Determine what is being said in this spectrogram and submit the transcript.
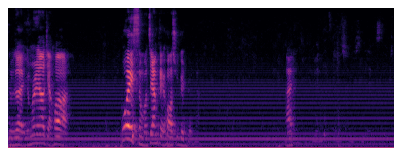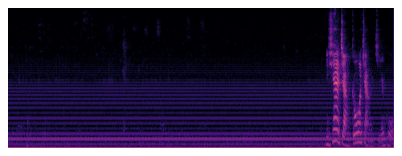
对不对？有没有人要讲话？为什么这样可以画出个圆呢？来，你现在讲跟我讲结果，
